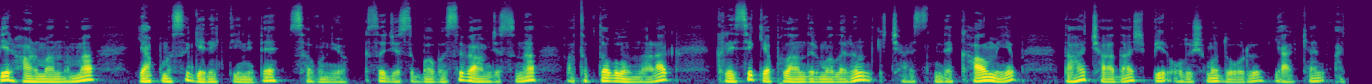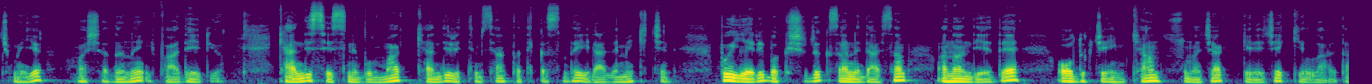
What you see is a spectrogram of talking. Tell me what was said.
bir harmanlama yapması gerektiğini de savunuyor. Kısacası babası ve amcasına atıfta bulunarak klasik yapılandırmaların içerisinde kalmayıp daha çağdaş bir oluşuma doğru yelken açmayı amaçladığını ifade ediyor. Kendi sesini bulmak, kendi ritimsel patikasında ilerlemek için. Bu ileri bakışlılık zannedersem Anandi'ye de oldukça imkan sunacak gelecek yıllarda.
